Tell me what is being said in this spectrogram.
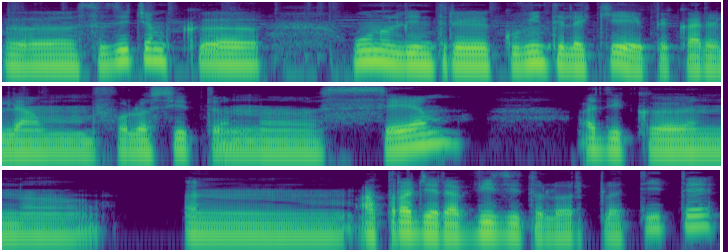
Uh, să zicem că unul dintre cuvintele cheie pe care le-am folosit în uh, SEM, adică în uh, în atragerea vizitelor plătite,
